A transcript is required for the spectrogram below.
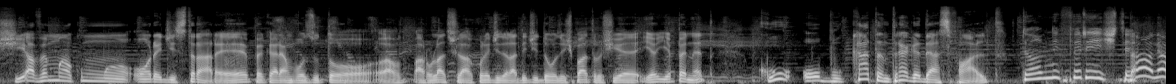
Și avem acum uh, o înregistrare pe care am văzut-o, a, a rulat și la colegii de la Digi24 și e, e, e pe net, cu o bucată întreagă de asfalt. Doamne ferește! Da, da,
